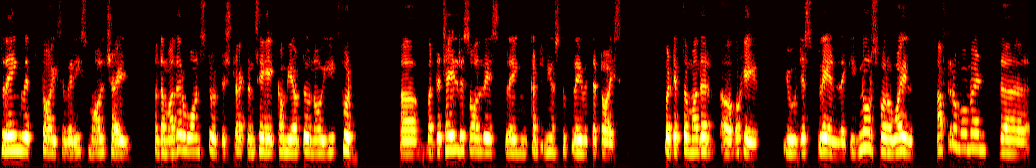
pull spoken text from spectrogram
playing with toys, a very small child, and the mother wants to distract and say, "Hey, come, you have to now eat food." Uh, but the child is always playing, continues to play with the toys. But if the mother, uh, okay, you just play and like ignores for a while, after a moment, the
